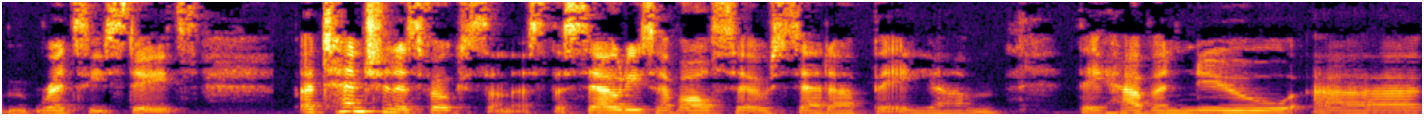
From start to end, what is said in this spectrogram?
Red Sea states. Attention is focused on this. The Saudis have also set up a. Um, they have a new. Uh,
